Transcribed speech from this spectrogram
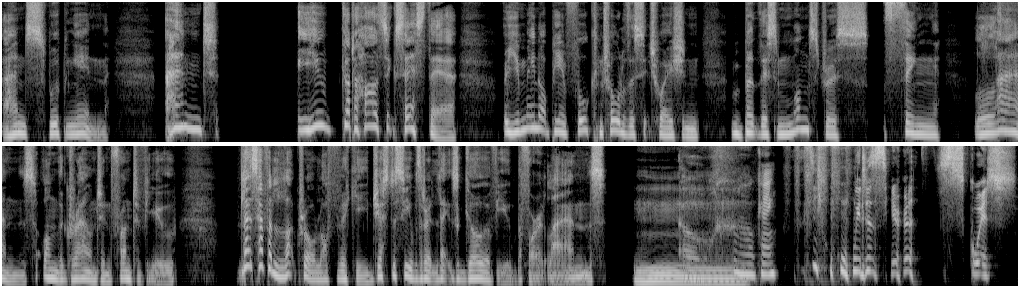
and swooping in. And you got a hard success there. You may not be in full control of the situation, but this monstrous thing lands on the ground in front of you. Let's have a luck roll off Vicki just to see whether it lets go of you before it lands. Mm. Oh. oh. okay. we just hear a squish.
